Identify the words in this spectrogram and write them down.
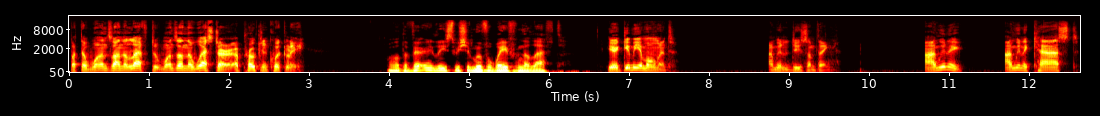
but the ones on the left, the ones on the west, are approaching quickly. Well, at the very least, we should move away from the left. Here, give me a moment. I'm gonna do something. I'm gonna, I'm gonna cast.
